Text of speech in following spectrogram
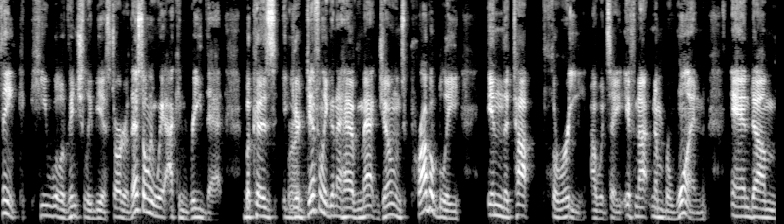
think he will eventually be a starter. That's the only way I can read that because right. you're definitely going to have Mac Jones probably in the top three, I would say, if not number one. And um,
